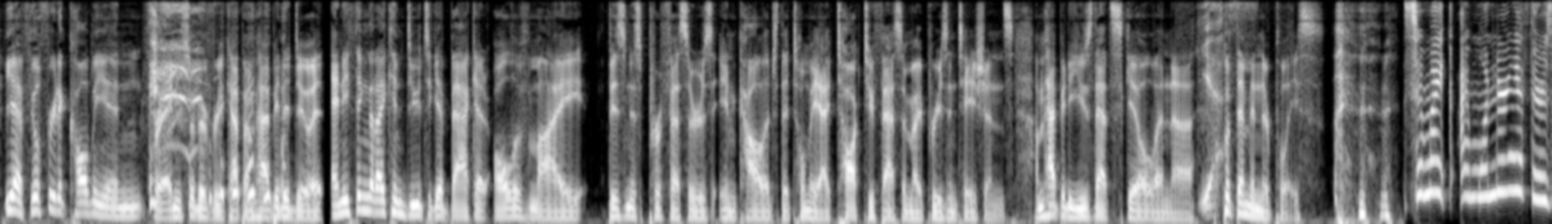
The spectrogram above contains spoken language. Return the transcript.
yeah, feel free to call me in for any sort of recap. I'm happy to do it. Anything that I can do to get back at all of my business professors in college that told me I talk too fast in my presentations. I'm happy to use that skill and uh, yes. put them in their place. so, Mike, I'm wondering if there's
